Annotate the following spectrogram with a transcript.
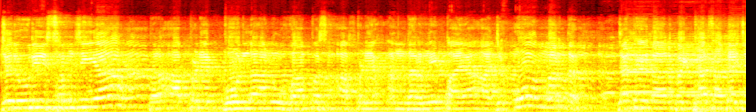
ਜ਼ਰੂਰੀ ਸਮਝੀਆਂ, ਪਰ ਆਪਣੇ ਬੋਲਾਂ ਨੂੰ ਵਾਪਸ ਆਪਣੇ ਅੰਦਰ ਨਹੀਂ ਪਾਇਆ। ਅੱਜ ਉਹ ਮਰਦ ਜਥੇਦਾਰ ਬੈਠਾ ਸਾਡੇ ਚ।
